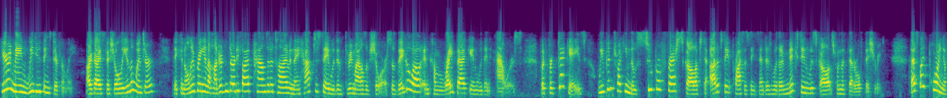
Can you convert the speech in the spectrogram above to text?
Here in Maine, we do things differently. Our guys fish only in the winter, they can only bring in 135 pounds at a time and they have to stay within three miles of shore. So they go out and come right back in within hours. But for decades, we've been trucking those super fresh scallops to out-of-state processing centers where they're mixed in with scallops from the federal fishery. That's like pouring a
